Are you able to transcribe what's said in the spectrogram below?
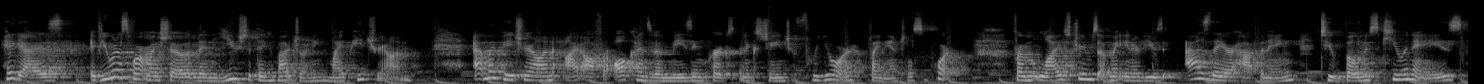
Hey guys, if you want to support my show, then you should think about joining my Patreon. At my Patreon, I offer all kinds of amazing perks in exchange for your financial support. From live streams of my interviews as they are happening to bonus Q&As,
